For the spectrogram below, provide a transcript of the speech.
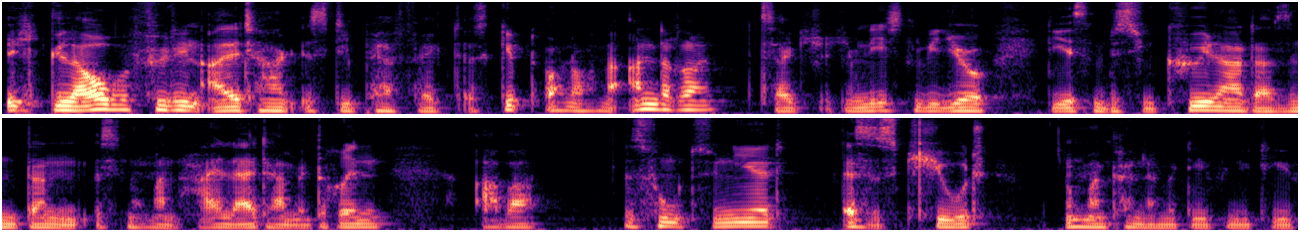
ich glaube, für den Alltag ist die perfekt. Es gibt auch noch eine andere, die zeige ich euch im nächsten Video. Die ist ein bisschen kühler, da sind dann, ist nochmal ein Highlighter mit drin. Aber es funktioniert, es ist cute und man kann damit definitiv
